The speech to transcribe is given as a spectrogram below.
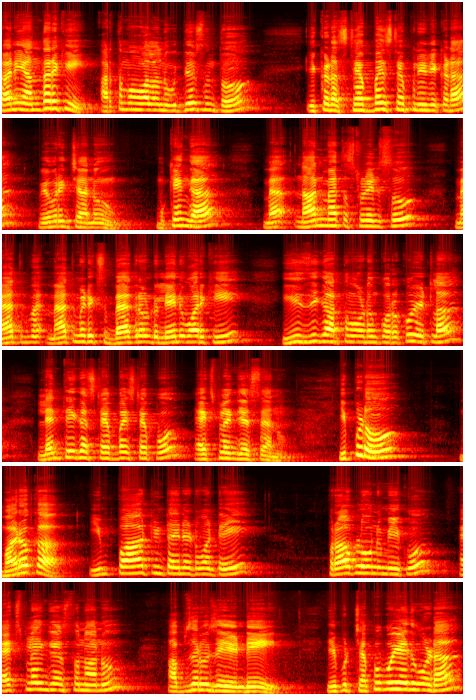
కానీ అందరికీ అర్థమవ్వాలన్న ఉద్దేశంతో ఇక్కడ స్టెప్ బై స్టెప్ నేను ఇక్కడ వివరించాను. ముఖ్యంగా మ్యా non math students math mathematics background లేని వారికి ఈజీగా అర్థం అవడం కొరకు ఇట్లా lengthy step by step explain చేశాను. ఇప్పుడు మరొక ఇంపార్టెంట్ అయినటువంటి ప్రాబ్లంను మీకు ఎక్స్ప్లెయిన్ చేస్తున్నాను. అబ్జర్వ్ చేయండి. ఇప్పుడు చెప్పబోయేది కూడా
